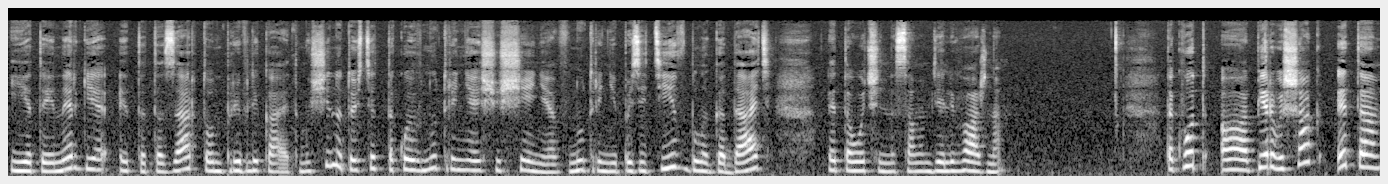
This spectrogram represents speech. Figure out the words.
и эта энергия, этот азарт, он привлекает мужчину, то есть это такое внутреннее ощущение, внутренний позитив, благодать, это очень на самом деле важно – так вот, а, первый шаг – это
